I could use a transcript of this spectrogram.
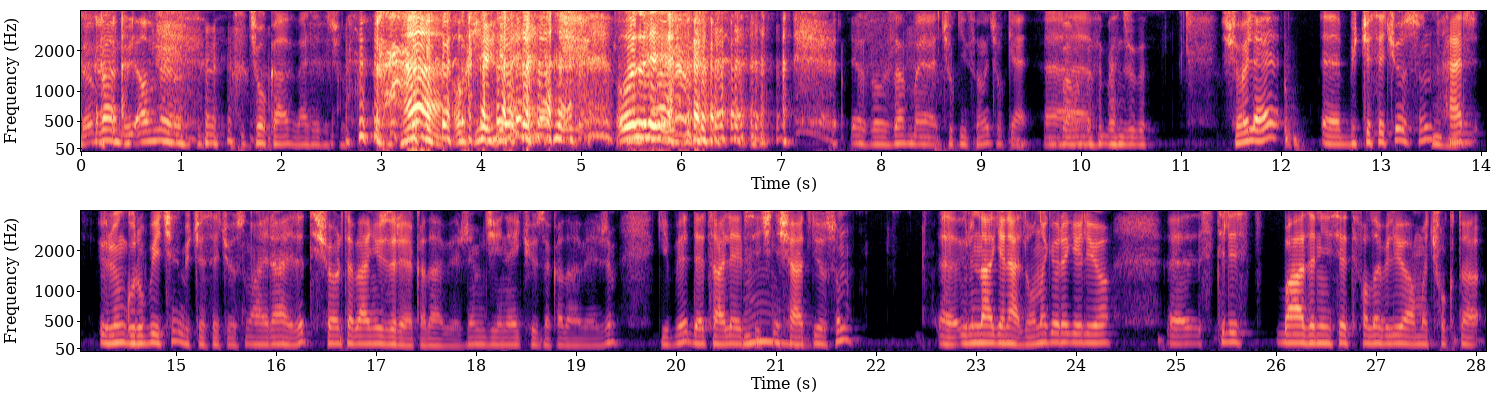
de ben de anlıyorum seni. çok abi bence de çok. Ha okey. Oley. ya sorsan bayağı çok insana çok yani. Ee, Bana da, bence de. Şöyle e, bütçe seçiyorsun. Her ürün grubu için bütçe seçiyorsun ayrı ayrı. Tişörte ben 100 liraya kadar veririm. Jean'e 200'e kadar veririm gibi detaylı hepsi için Hmm. işaretliyorsun. E, ürünler genelde ona göre geliyor. E, stilist bazen inisiyatif alabiliyor ama çok da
